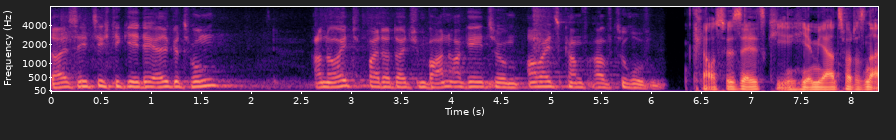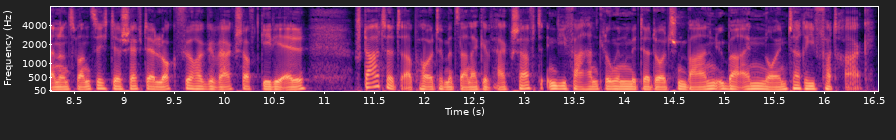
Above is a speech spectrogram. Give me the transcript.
Da sieht sich die GDL gezwungen, erneut bei der Deutschen Bahn AG zum Arbeitskampf aufzurufen. Klaus Wieselski, hier im Jahr 2021 der Chef der Lokführergewerkschaft GDL, startet ab heute mit seiner Gewerkschaft in die Verhandlungen mit der Deutschen Bahn über einen neuen Tarifvertrag.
